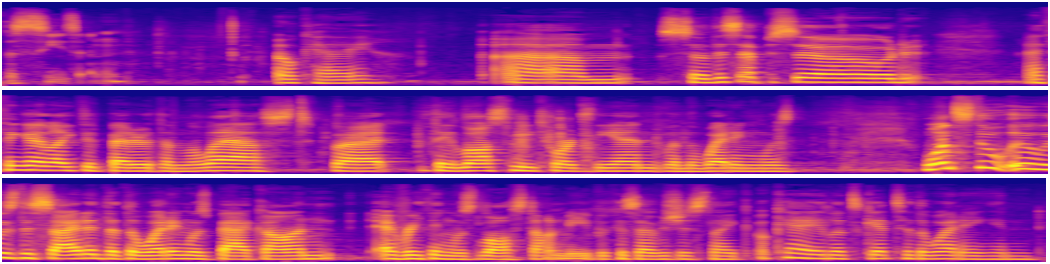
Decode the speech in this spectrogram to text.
the season. Okay. Um, so, this episode, I think I liked it better than the last, but they lost me towards the end when the wedding was. Once the, it was decided that the wedding was back on, everything was lost on me because I was just like, okay, let's get to the wedding and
